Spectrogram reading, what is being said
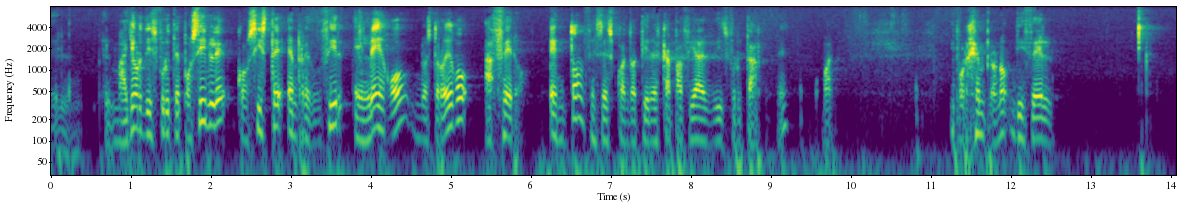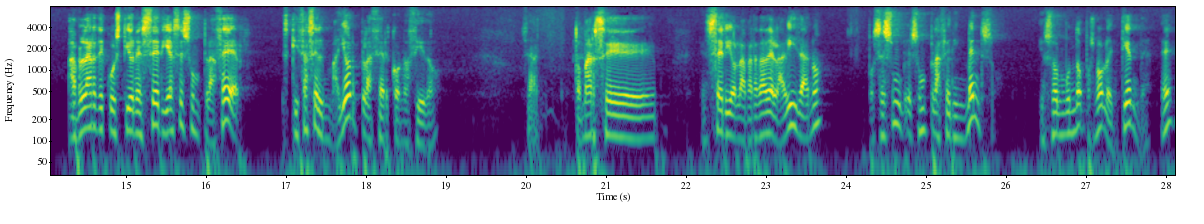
El, el mayor disfrute posible consiste en reducir el ego, nuestro ego, a cero. Entonces es cuando tienes capacidad de disfrutar. ¿eh? Bueno. Y por ejemplo, ¿no? Dice él, hablar de cuestiones serias es un placer, es quizás el mayor placer conocido. sea, tomarse en serio la verdad de la vida, ¿no? Pues es un, es un placer inmenso. Y eso el mundo pues no lo entiende. ¿eh?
